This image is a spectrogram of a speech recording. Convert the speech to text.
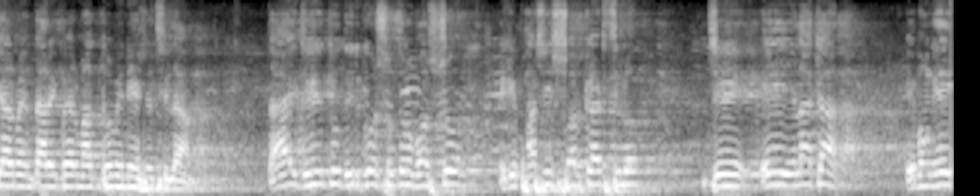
চেয়ারম্যান তারেক ভাইয়ের মাধ্যমে নিয়ে এসেছিলাম। তাই যেহেতু দীর্ঘ সতেরো বৎসর একটি ফাঁসির সরকার ছিল, যে এই এলাকার এবং এই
